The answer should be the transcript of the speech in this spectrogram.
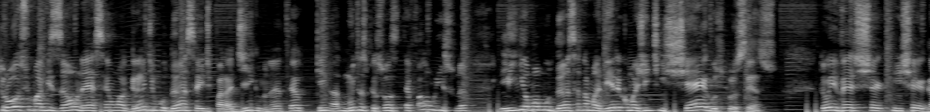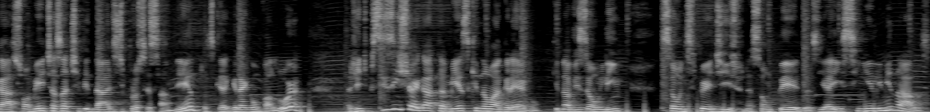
trouxe uma visão, né? Essa é uma grande mudança aí de paradigma, né? Até quem, muitas pessoas até falam isso, né? Linha é uma mudança na maneira como a gente enxerga os processos. Então, ao invés de enxergar somente as atividades de processamento, as que agregam valor, a gente precisa enxergar também as que não agregam, que na visão Lean são desperdício, né? São perdas, e aí sim eliminá-las.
